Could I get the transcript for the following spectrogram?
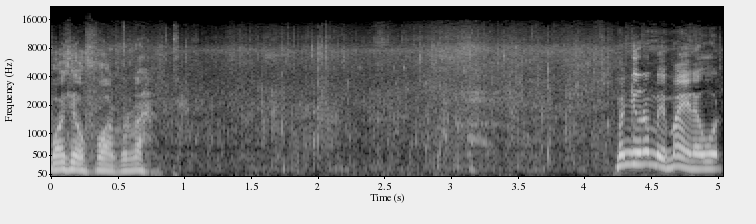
บอยเซลฟอร์ดคนปะมันอยู่น้ำใบไม้นะอด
